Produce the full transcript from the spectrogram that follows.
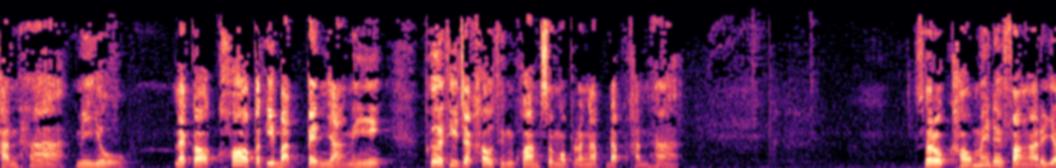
ขันห้ามีอยู่ และก็ข้อปฏิบัติเป็นอย่างนี้ เพื่อที่จะเข้าถึงความสงบระงับดับขันห้าสรุปเขาไม่ได้ฟังอริย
